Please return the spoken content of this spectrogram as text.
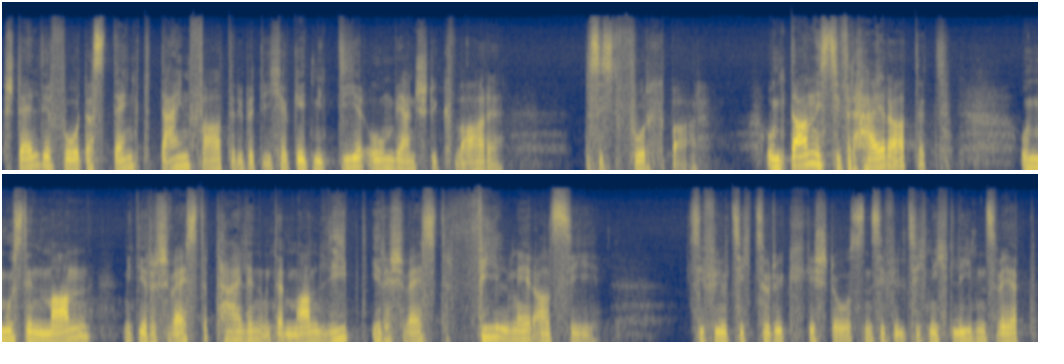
Stell dir vor, das denkt dein Vater über dich. Er geht mit dir um wie ein Stück Ware. Das ist furchtbar. Und dann ist sie verheiratet und muss den Mann mit ihrer Schwester teilen und der Mann liebt ihre Schwester viel mehr als sie. Sie fühlt sich zurückgestoßen, sie fühlt sich nicht liebenswert.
